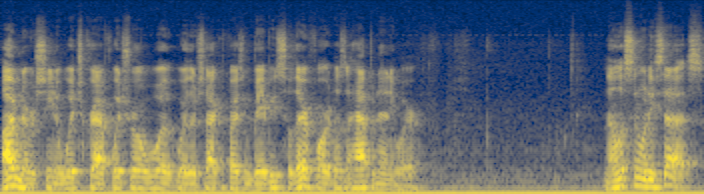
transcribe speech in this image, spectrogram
I've never seen a witchcraft ritual where they're sacrificing babies, so therefore it doesn't happen anywhere. Now listen to what he says.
